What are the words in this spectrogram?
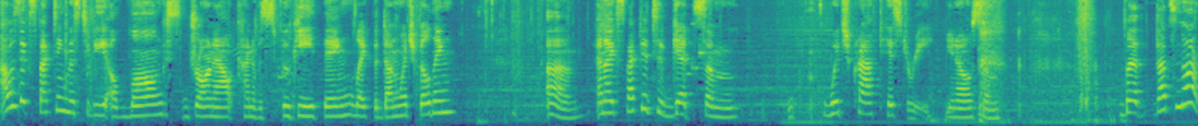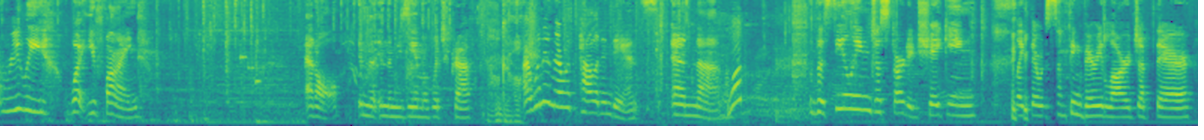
I was expecting this to be a long, drawn out, kind of a spooky thing like the Dunwich building. Um, and I expected to get some witchcraft history, you know, some. but that's not really what you find at all in the in the Museum of Witchcraft. Oh god. I went in there with Paladin Danse, and uh, what? The ceiling just started shaking, like there was something very large up there.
